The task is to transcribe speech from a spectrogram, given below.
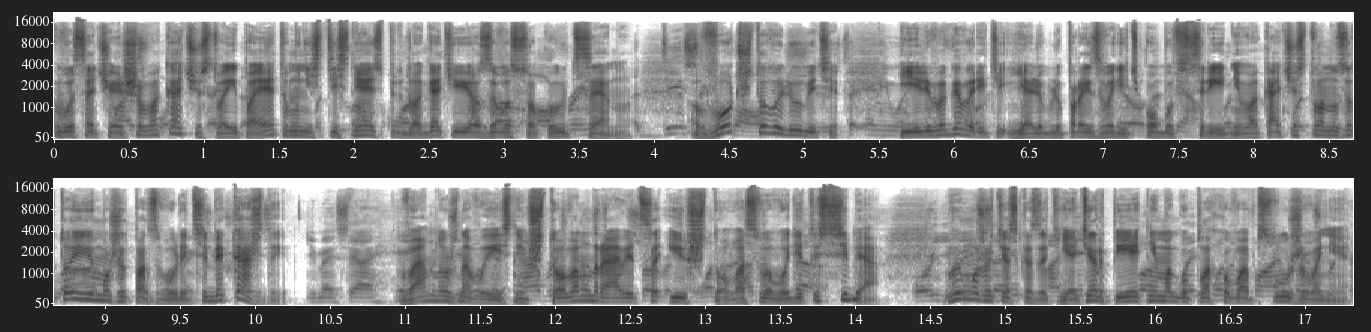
высочайшего качества, и поэтому не стесняюсь предлагать ее за высокую цену. Вот что вы любите. Или вы говорите, я люблю производить обувь среднего качества, но зато ее может позволить себе каждый. Вам нужно выяснить, что вам нравится и что вас выводит из себя. Вы можете сказать, я терпеть не могу плохого обслуживания,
